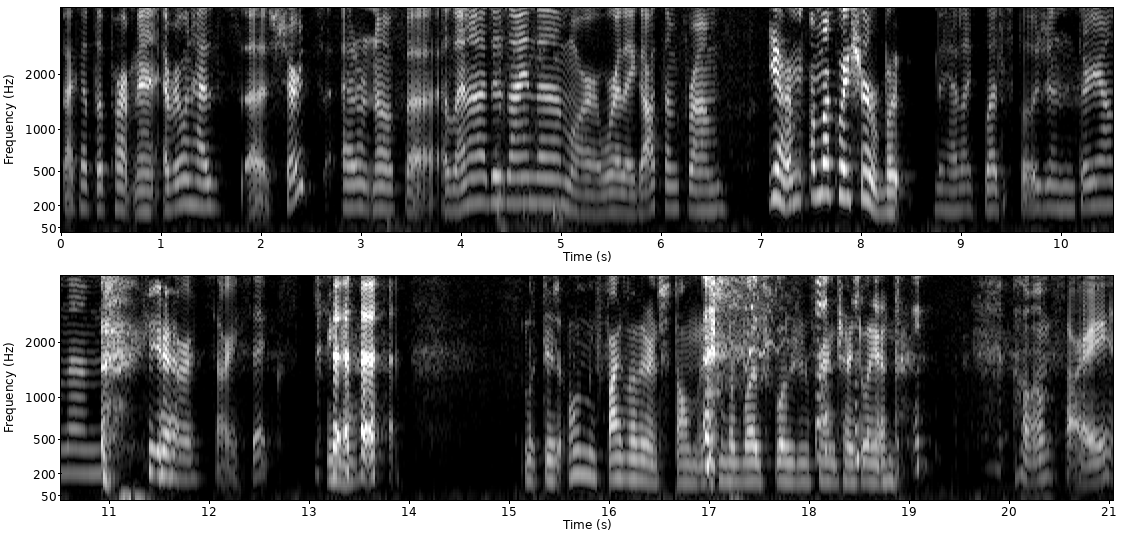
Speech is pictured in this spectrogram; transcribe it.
Back at the apartment, everyone has uh, shirts. I don't know if uh, Elena designed them or where they got them from. Yeah, I'm, I'm not quite sure, but They have like Bloodsplosion 3 on them. yeah. or, sorry, 6. Yeah. Look, there's only five other installments in the Bloodsplosion franchise land. Oh, I'm sorry.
